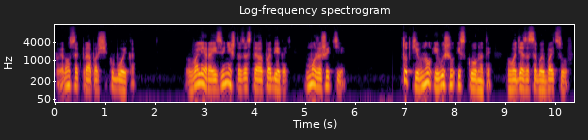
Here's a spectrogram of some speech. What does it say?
Повернулся к прапорщику Бойко. «Валера, извини, что заставил побегать. Можешь идти». Тот кивнул и вышел из комнаты, уводя за собой бойцов.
